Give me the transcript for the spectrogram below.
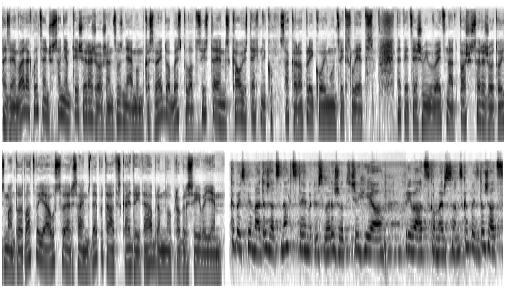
Aizvien vairāk licenču saņem tieši ražošanas uzņēmumi, kas veido bezpilotu sistēmas, kaujas tehniku, sakaru aprīkojumu un citas lietas. Nepieciešamību veicināt pašu saražoto izmantot Latvijā uzsvēra saimnes deputāte Skaidrīta Ābram no progresīvajiem. Kāpēc, piemēram, dažādas naktas tēmekļus var ražot Čehijā privāts komersants? Kāpēc dažādas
